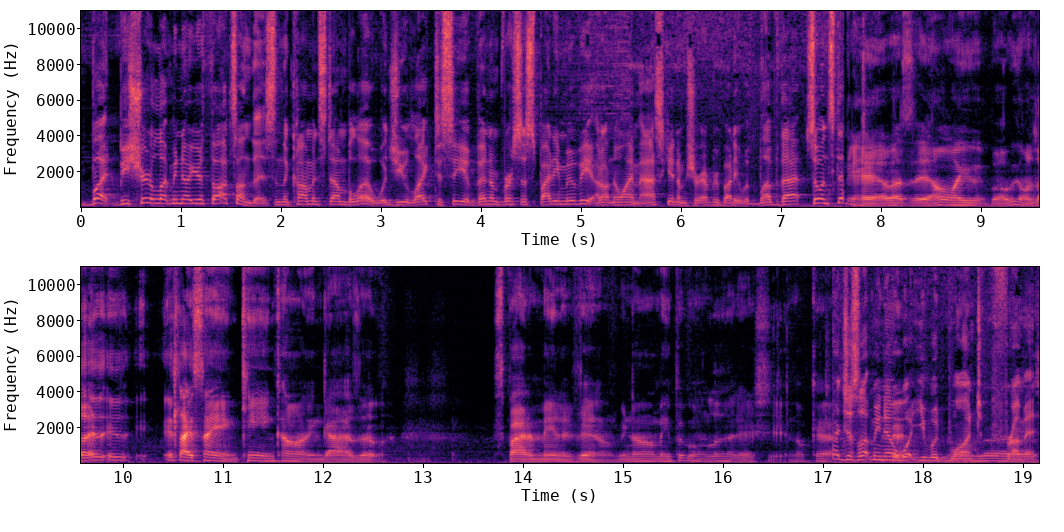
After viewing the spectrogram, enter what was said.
But be sure to let me know your thoughts on this in the comments down below. Would you like to see a Venom versus Spidey movie? I don't know why I'm asking. I'm sure everybody would love that. So instead, yeah, I was say I don't want you. Well, we gonna. Love, it. it's like saying King Kong and guys up. Spider Man and Venom. You know what I mean? People gonna love that shit. Okay. Uh, just let me know what you would want from it.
